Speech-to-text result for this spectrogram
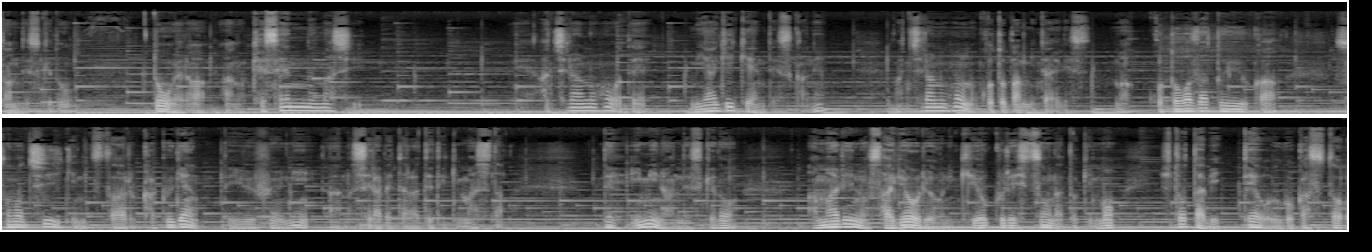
たんですけどどうやらあの気仙沼市あちらの方で宮城県ですかね。あちらの方の言葉みたいです。まあことわざというかその地域に伝わる格言っていう風にあの調べたら出てきました。で意味なんですけどあまりの作業量に気遅れしそうな時もひとたび手を動かすと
